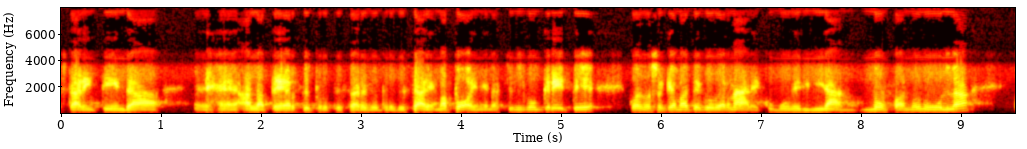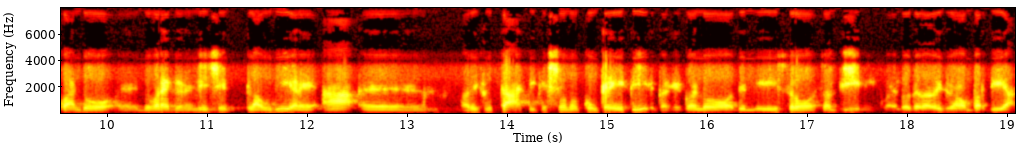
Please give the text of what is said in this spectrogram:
stare in tenda eh, all'aperto e protestare per protestare, ma poi nelle azioni concrete, quando sono chiamati a governare il Comune di Milano, non fanno nulla, quando eh, dovrebbero invece plaudire a eh, risultati che sono concreti, perché quello del ministro Salvini, quello della Regione Lombardia,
